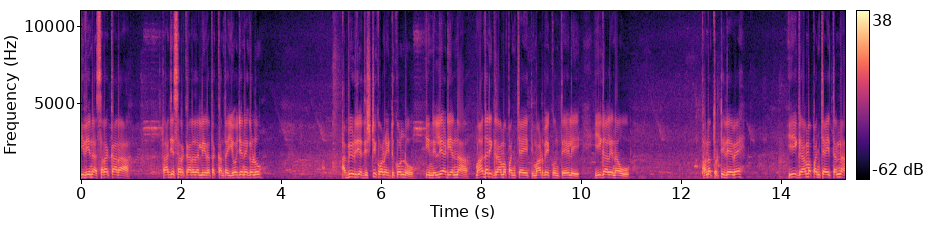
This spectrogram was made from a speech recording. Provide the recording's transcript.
ಈ ದಿನ ಸರ್ಕಾರ, ರಾಜ್ಯ ಸರ್ಕಾರದಲ್ಲಿ ಇರತಕ್ಕಂಥ ಯೋಜನೆಗಳು, ಅಭಿವೃದ್ಧಿಯ ದೃಷ್ಟಿಕೋನ ಇಟ್ಟುಕೊಂಡು ಈ ನೆಲ್ಯಾಡಿಯನ್ನು ಮಾದರಿ ಗ್ರಾಮ ಪಂಚಾಯಿತಿ ಮಾಡಬೇಕು ಅಂತ ಹೇಳಿ ಈಗಾಗಲೇ ನಾವು ಪಣ ತೊಟ್ಟಿದ್ದೇವೆ. ಈ ಗ್ರಾಮ ಪಂಚಾಯತನ್ನು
